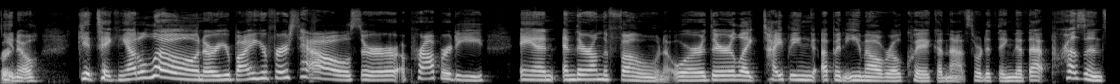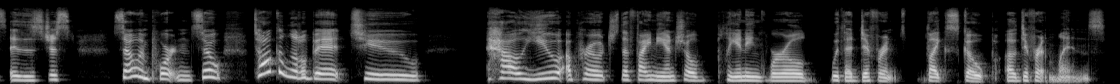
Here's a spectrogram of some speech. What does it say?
right. you know, get taking out a loan or you're buying your first house or a property and and they're on the phone or they're like typing up an email real quick and that sort of thing that that presence is just so important. So talk a little bit to how you approach the financial planning world with a different like scope, a different lens.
